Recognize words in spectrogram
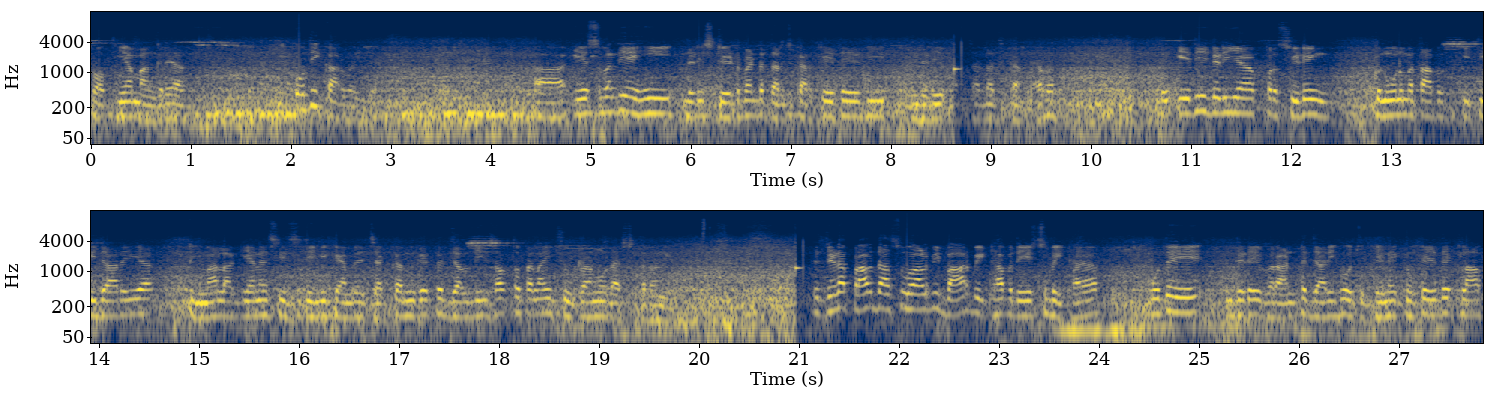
ਫਰੌਤੀਆਂ ਮੰਗ ਰਿਹਾ, ਉਹਦੀ ਕਾਰਵਾਈ ਹੈ। ਇਸ ਸੰਬੰਧੀ ਅਸੀਂ ਜਿਹੜੀ ਸਟੇਟਮੈਂਟ ਦਰਜ ਕਰਕੇ ਤੇ ਇਹਦੀ ਜਿਹੜੀ ਪਰਚਾ ਦਰਜ ਕਰ ਲਿਆ ਵਾ, ਤੇ ਇਹਦੀ ਜਿਹੜੀ ਆ ਪ੍ਰੋਸੀਡਿੰਗ ਕਾਨੂੰਨ ਮੁਤਾਬਕ ਕੀਤੀ ਜਾ ਰਹੀ ਆ। ਟੀਮਾਂ ਲੱਗ ਗਈਆਂ ਨੇ, ਸੀਸੀਟੀਵੀ ਕੈਮਰੇ ਚੈੱਕ ਕਰਨਗੇ ਤੇ ਜਲਦੀ ਸਭ ਤੋਂ ਪਹਿਲਾਂ ਹੀ ਸ਼ੂਟਰਾਂ ਨੂੰ ਅਰੈਸਟ ਕਰਾਂਗੇ। ਤੇ ਜਿਹੜਾ ਪ੍ਰਭ ਦਾਸੂਵਾਲ ਵੀ ਬਾਹਰ ਬੈਠਾ, ਵਿਦੇਸ਼ 'ਚ ਬੈਠਾ ਆ, ਉਹਦੇ ਜਿਹੜੇ ਵਾਰੰਟ ਜਾਰੀ ਹੋ ਚੁੱਕੇ ਨੇ ਕਿਉਂਕਿ ਇਹਦੇ ਖਿਲਾਫ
